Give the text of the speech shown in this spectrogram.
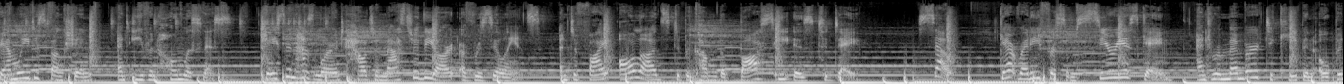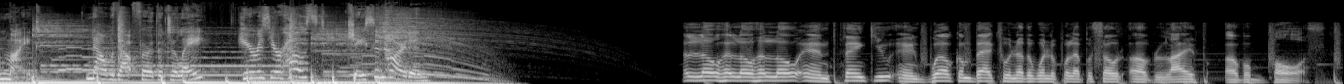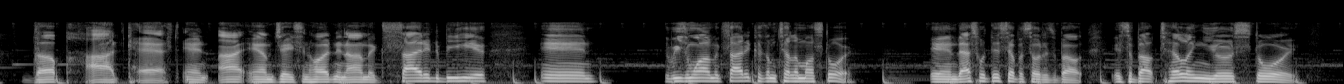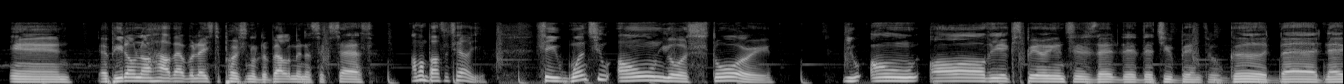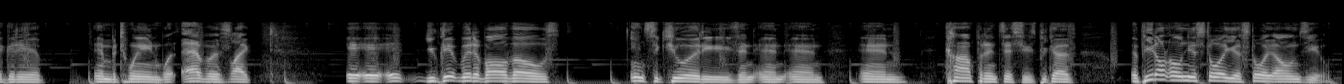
family dysfunction, and even homelessness, Jason has learned how to master the art of resilience and fight all odds to become the boss he is today. So, get ready for some serious game and remember to keep an open mind. Now, without further delay, here is your host, Jason Hardin. Hello, hello, hello, and thank you, and welcome back to another wonderful episode of Life of a Boss, the podcast. And I am Jason Hardin, and I'm excited to be here. And the reason why I'm excited because I'm telling my story, and that's what this episode is about. It's about telling your story, and if you don't know how that relates to personal development or success, I'm about to tell you. See, once you own your story you own all the experiences that, that, that you've been through good bad negative in between whatever it's like it, it, it, you get rid of all those insecurities and and and and confidence issues because if you don't own your story your story owns you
